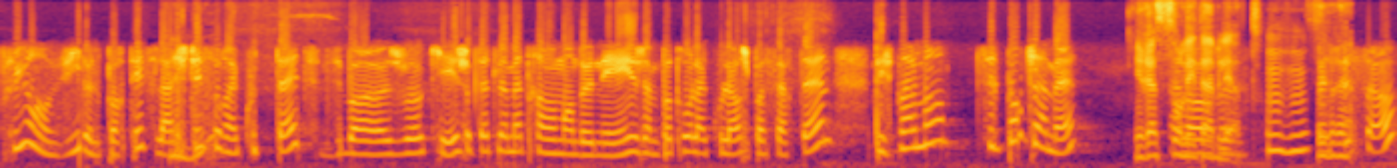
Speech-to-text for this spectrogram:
plus envie de le porter. Tu l'as acheté sur un coup de tête, tu te dis bah je, ok, je vais peut-être le mettre à un moment donné. J'aime pas trop la couleur, je suis pas certaine. Puis finalement tu le portes jamais. Il reste sur les tablettes. Mhm. C'est Ben, vrai. C'est ça.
